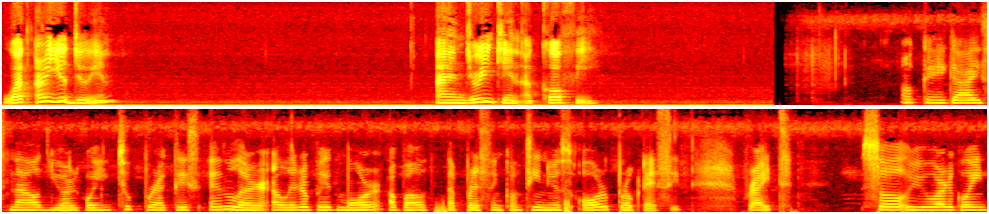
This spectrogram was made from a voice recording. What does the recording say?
what are you doing? I am drinking a coffee. Okay, guys, now you are going to practice and learn a little bit more about the present continuous or progressive, right? So, you are going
